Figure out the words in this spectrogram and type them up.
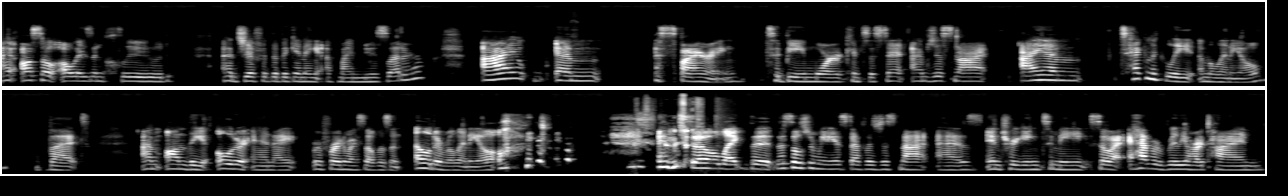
I also always include a GIF at the beginning of my newsletter. I am aspiring to be more consistent. I'm just not. I am technically a millennial, but I'm on the older end. I refer to myself as an elder millennial. and so like the the social media stuff is just not as intriguing to me. So I have a really hard time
